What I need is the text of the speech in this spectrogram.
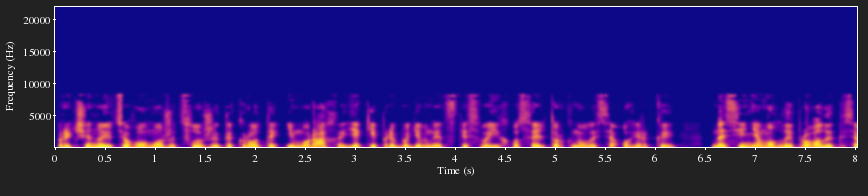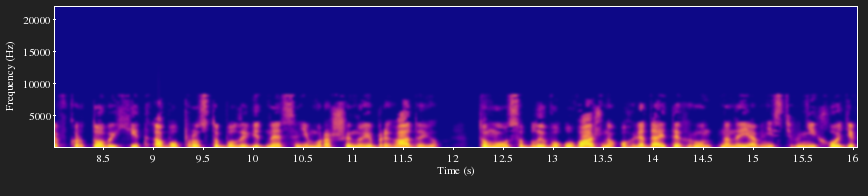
Причиною цього можуть служити кроти і мурахи, які при будівництві своїх осель торкнулися огірки. Насіння могли провалитися в кротовий хід або просто були віднесені мурашиною бригадою. Тому особливо уважно оглядайте ґрунт на наявність в ній ходів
